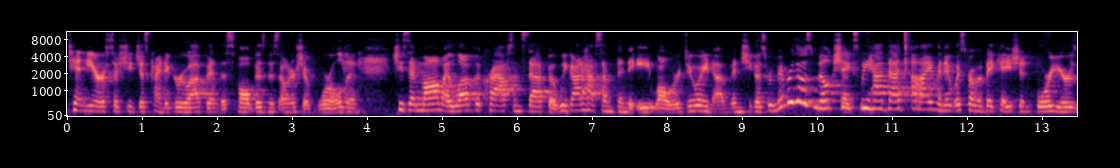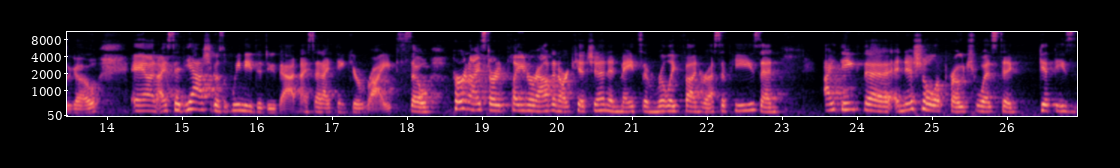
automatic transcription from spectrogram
10 years so she just kind of grew up in the small business ownership world. And she said mom i love the crafts and stuff but we got to have something to eat while we're doing them and she goes remember those milkshakes we had that time? And it was from a vacation four years ago. And i said yeah. She goes we need to do that. And i said i think you're right. So her and i started playing around in our kitchen and made some really fun recipes. And i think the initial approach was to get these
